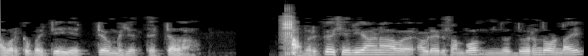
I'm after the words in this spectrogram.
അവർക്ക് പറ്റിയ ഏറ്റവും വലിയ തെറ്റതാണ്. അവർക്ക് ശരിയാണ് അവ- അവിടെ ഒരു സംഭവം ദുരന്തം ഉണ്ടായി.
